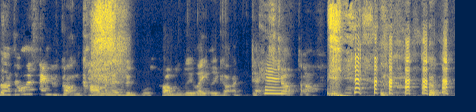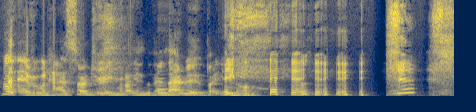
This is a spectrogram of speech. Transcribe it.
No, the only thing we've got in common is we've both probably likely got our dicks chopped off. not that everyone has surgery, and we're not going to go down that route, but you know.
